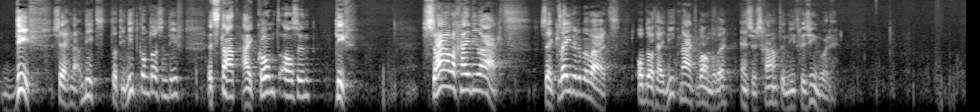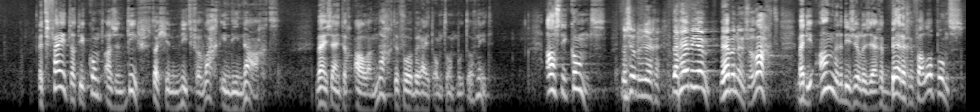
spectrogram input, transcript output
dief. Zeg nou niet dat hij niet komt als een dief. Het staat, hij komt als een dief. Zaligheid die waakt, zijn klederen bewaart, opdat hij niet naakt wandelen en zijn schaamte niet gezien worden. Het feit dat hij komt als een dief, dat je hem niet verwacht in die nacht. Wij zijn toch alle nachten voorbereid om te ontmoeten, of niet? Als die komt, dan zullen we zeggen, daar hebben we hem, we hebben hem verwacht. Maar die anderen die zullen zeggen, bergen val op ons.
